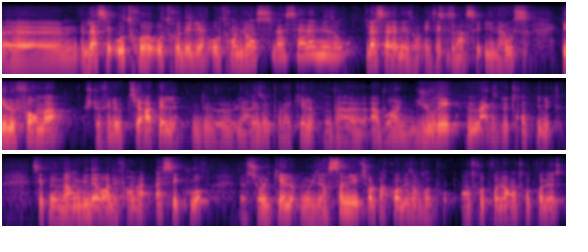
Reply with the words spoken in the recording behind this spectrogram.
Euh, là c'est autre, autre délire, autre ambiance. Là, c'est à la maison. Là, c'est à la maison, exactement, C'est in-house. Et le format, je te fais le petit rappel de la raison pour laquelle on va euh, avoir une durée max de 30 minutes. C'est qu'on a envie d'avoir des formats assez courts euh, sur lesquels on vient 5 minutes sur le parcours des entrepre- entrepreneurs, entrepreneuses.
